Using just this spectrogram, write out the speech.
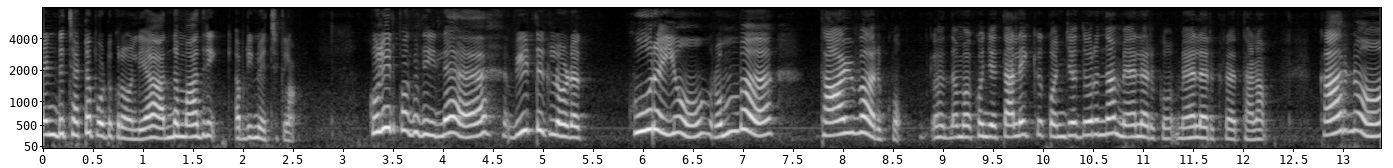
ரெண்டு சட்டை போட்டுக்கிறோம் இல்லையா? அந்த மாதிரி அப்படின்னு வச்சுக்கலாம். குளிர் பகுதியில் வீட்டுகளோட கூரையும் ரொம்ப தாழ்வாக இருக்கும். நம்ம கொஞ்சம் தலைக்கு கொஞ்சம் தூரம் தான் மேலே இருக்கும் மேலே இருக்கிற தளம். காரணம்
